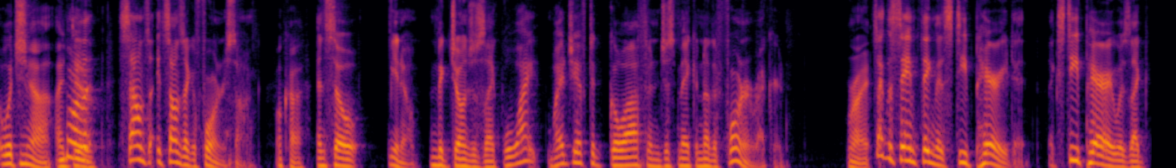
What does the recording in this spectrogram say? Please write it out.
which Yeah, I do. less- sounds it sounds like a foreigner song. Okay. And so, you know, Mick Jones was like, well, why, why'd you have to go off and just make another Foreigner record? Right. It's like the same thing that Steve Perry did. Like Steve Perry was like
